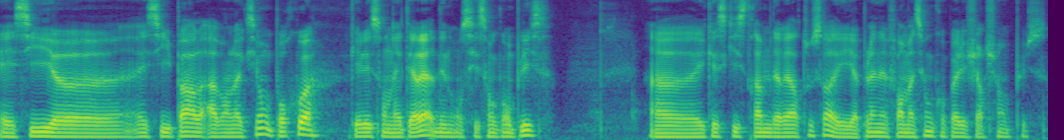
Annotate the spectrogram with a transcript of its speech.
Et si euh, et s'il parle avant l'action, pourquoi? Quel est son intérêt à dénoncer son complice? Euh, et qu'est-ce qui se trame derrière tout ça? Et il y a plein d'informations qu'on peut aller chercher en plus.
